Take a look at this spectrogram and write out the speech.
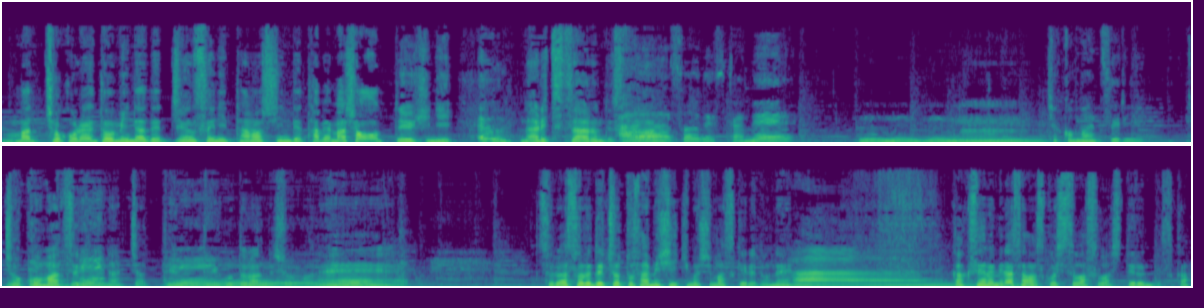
まあチョコレートをみんなで純粋に楽しんで食べましょうっていう日にうん。なりつつあるんですああかそうですかね。うんうんううん。んチョコ祭りチョコ祭りになっちゃってっていうことなんでしょうかね。それはそれでちょっと寂しい気もしますけれどね。学生の皆さんは少しそわそわしてるんですか？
